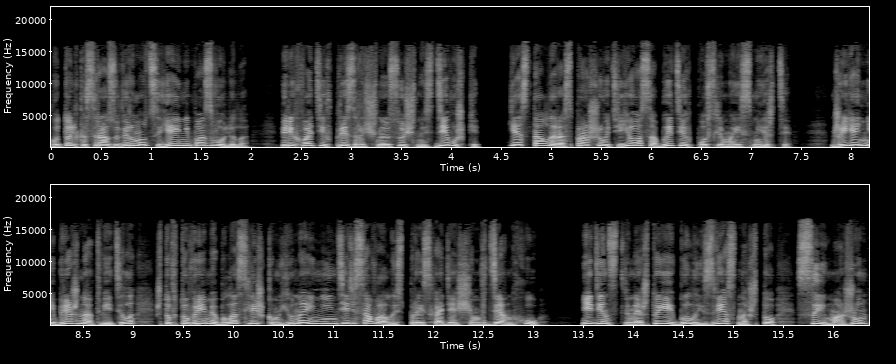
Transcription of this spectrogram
Вот только сразу вернуться я ей не позволила. Перехватив призрачную сущность девушки, я стала расспрашивать ее о событиях после моей смерти. Джиян небрежно ответила, что в то время была слишком юна и не интересовалась происходящим в Дзянху. Единственное, что ей было известно, что Сы Мажун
